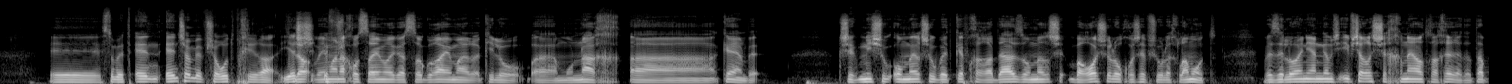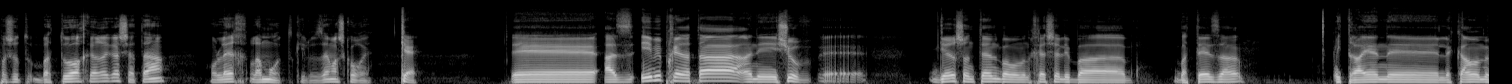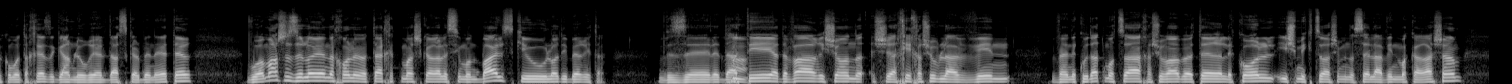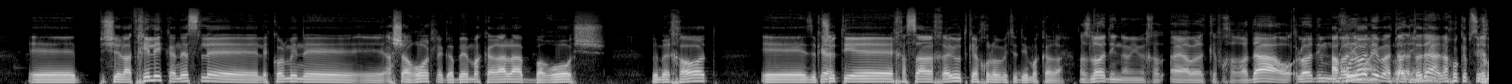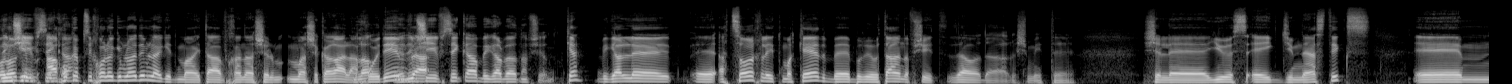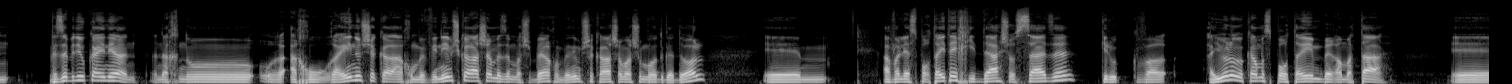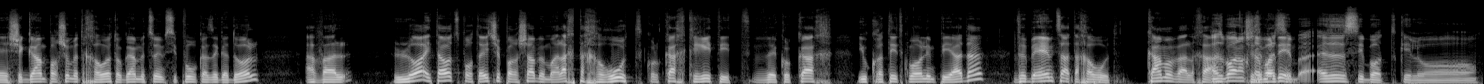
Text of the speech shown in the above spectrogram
אה, זאת אומרת, אין, אין שם אפשרות בחירה. יש לא, ואם אפ- אנחנו שמים רגע סוגריים, כאילו, המונח, אה, כן, ב, כשמישהו אומר שהוא בהתקף חרדה, זה אומר שבראש שלו הוא חושב שהוא הולך למות. וזה לא עניין גם שאי אפשר לשכנע אותך אחרת, אתה פשוט בטוח כרגע שאתה הולך למות, כאילו, זה מה שקורה. כן. אה, אז היא מבחינתה, אני שוב, גרשון טנבאום, המנחה שלי בתזה, התראיין אה, לכמה מקומות אחרי זה, גם לאוריאל דסקל בין היתר, והוא אמר שזה לא יהיה נכון לנתח את מה שקרה לסימון ביילס, כי הוא לא דיבר איתה. וזה לדעתי הדבר הראשון שהכי חשוב להבין, והנקודת מוצא החשובה ביותר לכל איש מקצוע שמנסה להבין מה קרה שם, אה, שלהתחיל להיכנס ל, לכל מיני אה, השערות לגבי מה קרה לה בראש, במרכאות, אה, זה כן. פשוט יהיה חסר אחריות, כי אנחנו לא באמת יודעים מה קרה. אז לא יודעים גם אם היה בהתקף חרדה, או לא יודעים, אנחנו לא מה- יודעים, אתה יודע. אנחנו כפסיכולוגים? אנחנו כפסיכולוגים לא יודעים להגיד מה הייתה ההבחנה של מה שקרה לה, לא, אנחנו יודעים, יודעים וה- שהיא הפסיקה בגלל בעיות נפשיות. כן, בגלל אה, אה, הצורך להתמקד בבריאותה הנפשית, זו ההודעה הרשמית אה, של אה, USA Gymnastics. אה, וזה בדיוק העניין, אנחנו, אנחנו ראינו שקרה, אנחנו מבינים שקרה שם איזה משבר, אנחנו מבינים שקרה שם משהו מאוד גדול, אה, אבל היא הספורטאית היחידה שעושה את זה, כאילו כבר היו לנו כמה ספורטאים ברמתה, אה, שגם פרשו בתחרויות או גם יצאו עם סיפור כזה גדול, אבל לא הייתה עוד ספורטאית שפרשה במהלך תחרות כל כך קריטית וכל כך יוקרתית כמו האולימפיאדה, ובאמצע התחרות. קמה והלכה. אז בואו נחשוב. איזה סיבות, כאילו...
